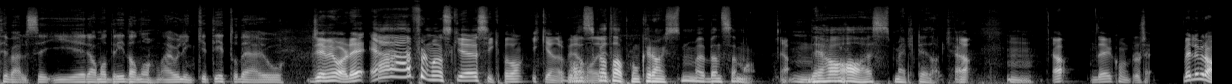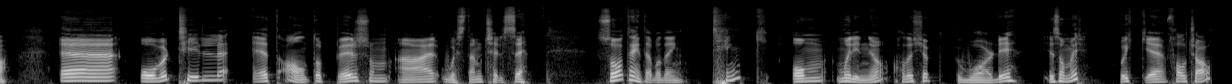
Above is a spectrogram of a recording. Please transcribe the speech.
tilværelse i Real Madrid, han òg. Han er jo linket dit, og det er jo Jamie Vardy Jeg føler meg ganske sikker på at han ikke ender opp i Han Real skal Madrid. ta opp konkurransen med Benzema. Ja. mm, Det har AS meldt i dag. Ja. Mm. ja, det kommer til å skje. Veldig bra. Eh, over til et annet oppgjør, som er Westham-Chelsea. Så tenkte jeg på den. Tenk om Mourinho hadde kjøpt Wardy i sommer, og ikke Falchao.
